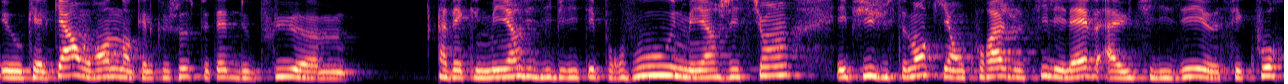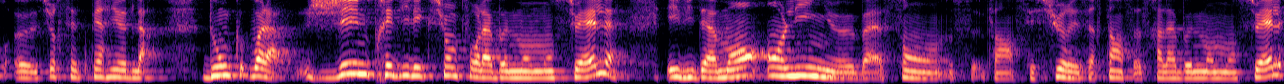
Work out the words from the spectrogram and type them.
Et auquel cas, on rentre dans quelque chose peut-être de plus avec une meilleure visibilité pour vous, une meilleure gestion, et puis justement qui encourage aussi l'élève à utiliser euh, ses cours euh, sur cette période-là. Donc voilà, j'ai une prédilection pour l'abonnement mensuel, évidemment en ligne, euh, bah, sans, enfin c'est sûr et certain, ça sera l'abonnement mensuel,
